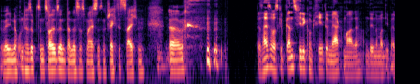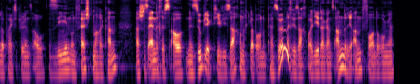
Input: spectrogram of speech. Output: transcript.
Wenn die noch unter 17 Zoll sind, dann ist das meistens ein schlechtes Zeichen. Mhm. Das heißt aber, es gibt ganz viele konkrete Merkmale, an denen man Developer Experience auch sehen und festmachen kann. Also schlussendlich ist es auch eine subjektive Sache und ich glaube auch eine persönliche Sache, weil jeder ganz andere Anforderungen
